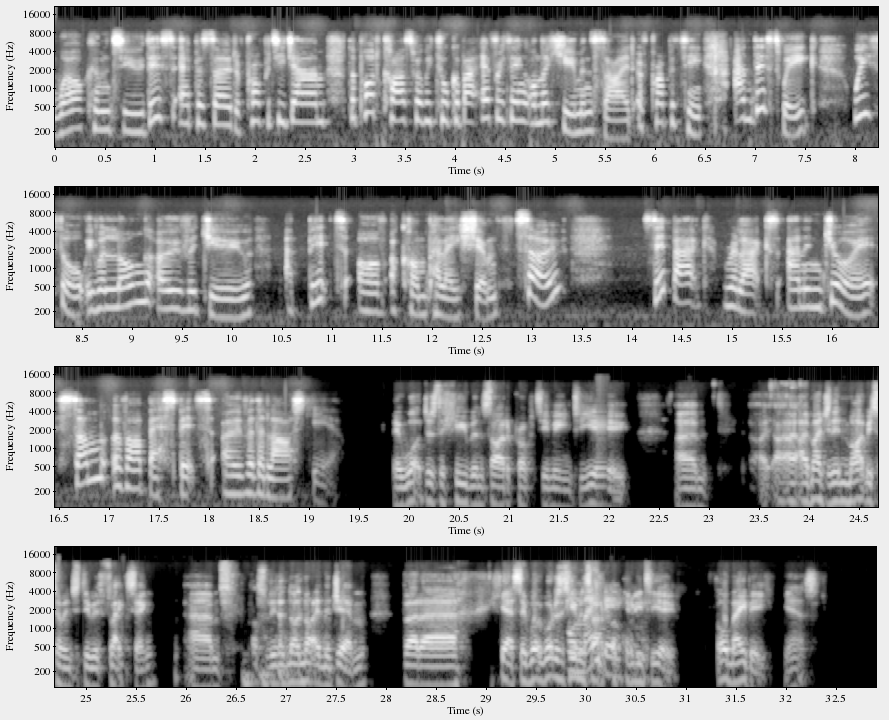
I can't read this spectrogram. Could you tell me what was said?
Welcome to this episode of Property Jam, the podcast where we talk about everything on the human side of property. And this week, we thought we were long overdue a bit of a compilation. So, sit back, relax, and enjoy some of our best bits over the last year. Now, what does the human side of property mean to you? Um, I, I, imagine it might be something to do with flexing, um, possibly not, not in the gym, but uh, yeah. So, what, what does human side mean to you? Or maybe, yes.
